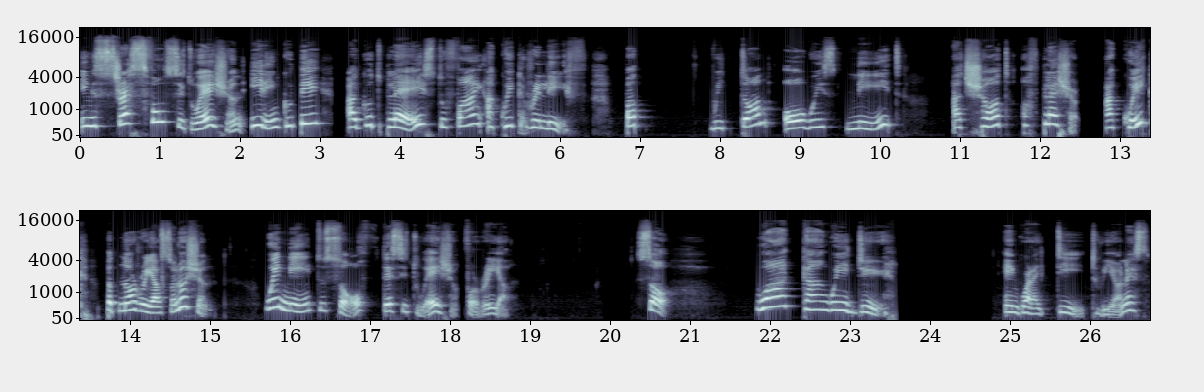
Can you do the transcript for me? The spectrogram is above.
In stressful situation, eating could be a good place to find a quick relief, we don't always need a shot of pleasure, a quick but not real solution. We need to solve the situation for real. So, what can we do? And what I did, to be honest,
